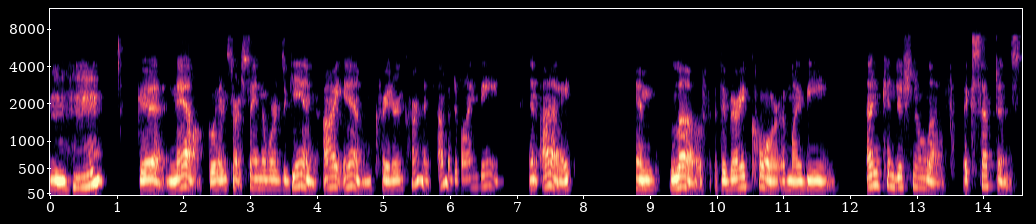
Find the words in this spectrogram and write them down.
Mm-hmm. Good. Now, go ahead and start saying the words again. I am creator incarnate. I'm a divine being. And I am love at the very core of my being. Unconditional love, acceptance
